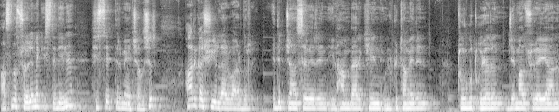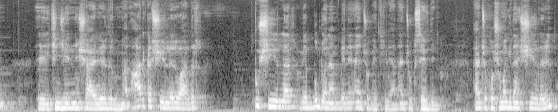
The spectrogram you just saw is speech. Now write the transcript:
aslında söylemek istediğini hissettirmeye çalışır. Harika şiirler vardır. Edip Cansever'in, İlhan Berk'in, Ülkü Tamer'in, Turgut Uyar'ın, Cemal Süreyya'nın e, ikinci yeninin şairleridir bunlar. Harika şiirleri vardır. Bu şiirler ve bu dönem beni en çok etkileyen, en çok sevdiğim, en çok hoşuma giden şiirlerin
